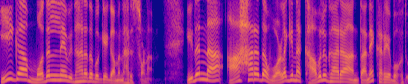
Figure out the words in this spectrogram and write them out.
ಈಗ ಮೊದಲನೇ ವಿಧಾನದ ಬಗ್ಗೆ ಗಮನಹರಿಸೋಣ ಇದನ್ನ ಆಹಾರದ ಒಳಗಿನ ಕಾವಲುಗಾರ ಅಂತಾನೆ ಕರೆಯಬಹುದು.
